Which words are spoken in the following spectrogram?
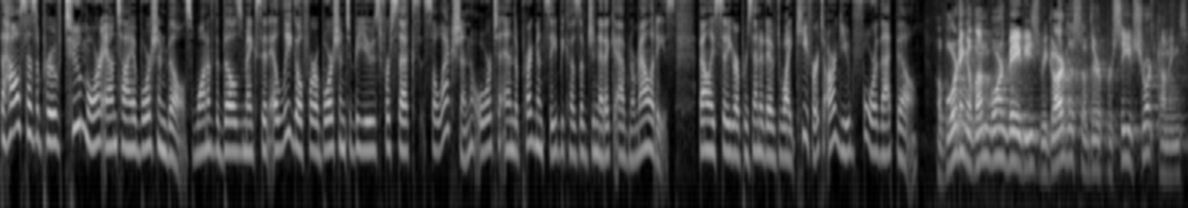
The House has approved two more anti abortion bills. One of the bills makes it illegal for abortion to be used for sex selection or to end a pregnancy because of genetic abnormalities. Valley City Representative Dwight Kiefert argued for that bill. Aborting of unborn babies, regardless of their perceived shortcomings,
